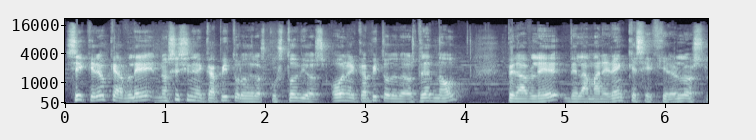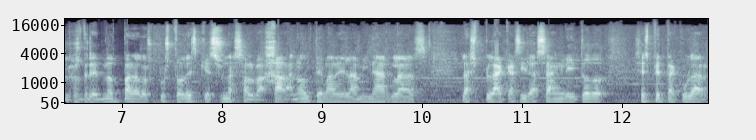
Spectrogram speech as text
Sí, creo que hablé, no sé si en el capítulo de los custodios o en el capítulo de los Dreadnought, pero hablé de la manera en que se hicieron los, los Dreadnought para los custodes, que es una salvajada, ¿no? El tema de laminar las, las placas y la sangre y todo es espectacular.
